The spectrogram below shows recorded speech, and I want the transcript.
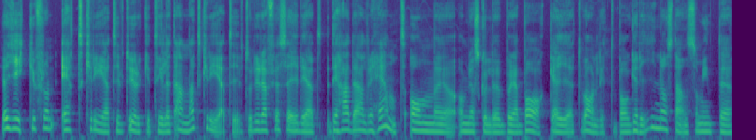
jag gick ju från ett kreativt yrke till ett annat kreativt. Och det är därför jag säger det att det hade aldrig hänt om, eh, om jag skulle börja baka i ett vanligt bageri någonstans som inte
